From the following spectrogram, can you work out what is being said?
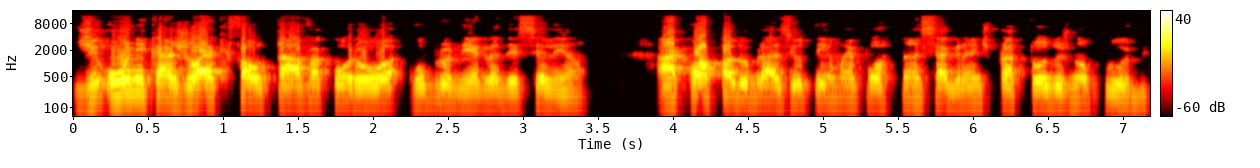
de única joia que faltava à coroa rubro-negra desse elenco. A Copa do Brasil tem uma importância grande para todos no clube.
